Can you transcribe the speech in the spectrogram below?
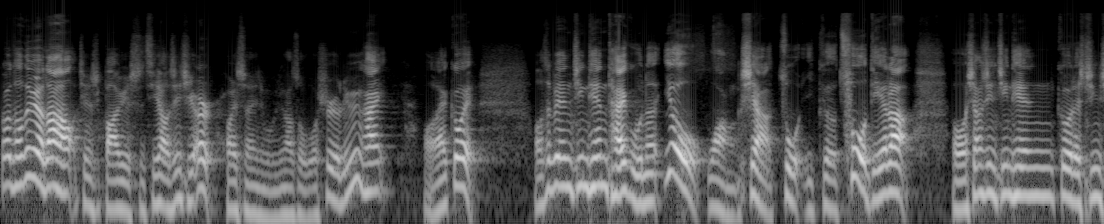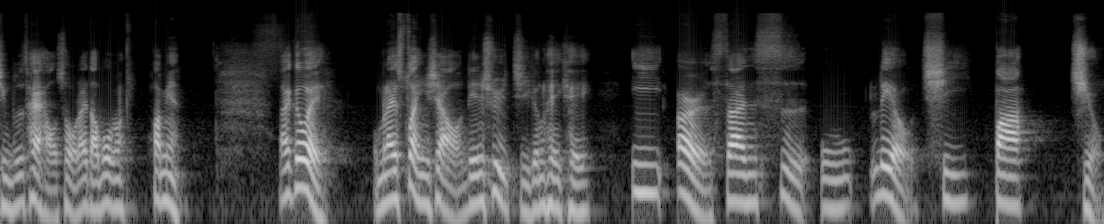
各位投资朋友，大家好，今天是八月十七号，星期二，欢迎收看《股民告诉我，是林玉凯。我来，各位，我这边今天台股呢又往下做一个错跌了。我相信今天各位的心情不是太好受。来导播们，画面，来各位，我们来算一下哦，连续几根黑 K，一二三四五六七八九，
